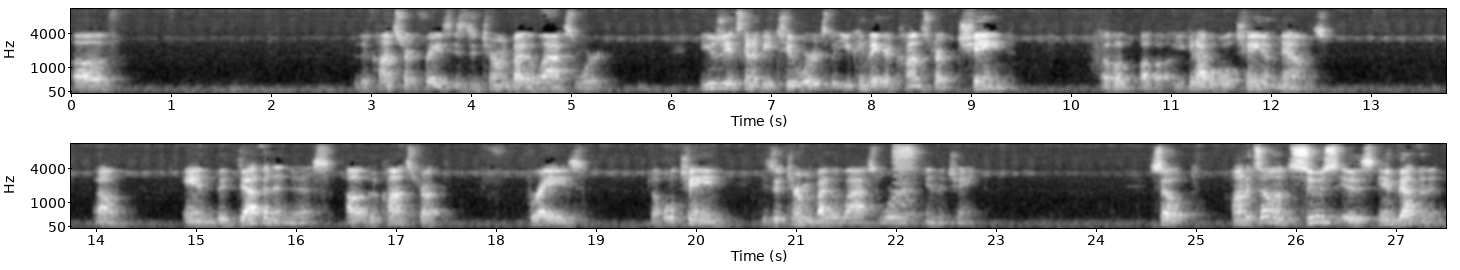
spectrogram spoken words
of the construct phrase is determined by the last word. Usually it's going to be two words, but you can make a construct chain of a, of a you could have a whole chain of nouns. Um, and the definiteness of the construct phrase, the whole chain, is determined by the last word in the chain. So on its own, sus is indefinite.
